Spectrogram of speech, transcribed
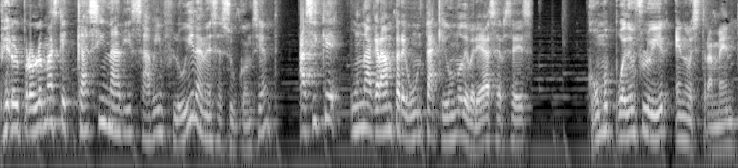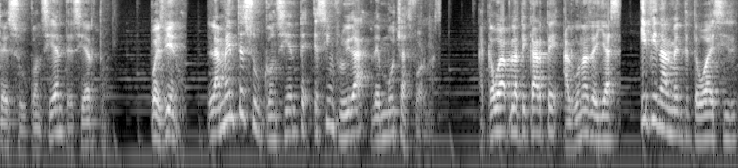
Pero el problema es que casi nadie sabe influir en ese subconsciente. Así que una gran pregunta que uno debería hacerse es, ¿cómo puedo influir en nuestra mente subconsciente, cierto? Pues bien, la mente subconsciente es influida de muchas formas. Acá voy a platicarte algunas de ellas y finalmente te voy a decir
